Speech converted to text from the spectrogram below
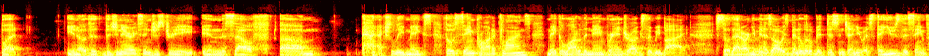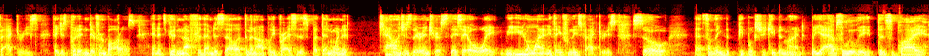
But you know, the, the generics industry in the South um, actually makes those same product lines make a lot of the name brand drugs that we buy. So that argument has always been a little bit disingenuous. They use the same factories. They just put it in different bottles and it's good enough for them to sell at the monopoly prices. But then when it challenges their interests. They say, "Oh, wait, we, you don't want anything from these factories." So that's something that people should keep in mind. But yeah, absolutely, the supply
